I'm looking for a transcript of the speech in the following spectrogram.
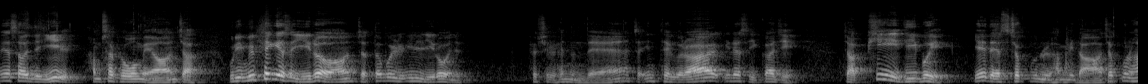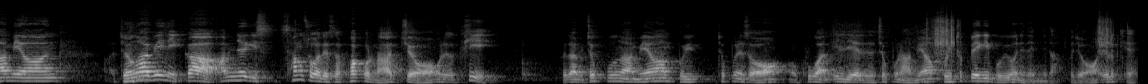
에서 이제 1 한번 살펴보면 자, 우리 밀폐기에서 1은 자, W12로 이제 표시를 했는데 자, 인테그랄 1에서 2까지 자, PdV에 대해서 적분을 합니다. 적분을 하면 정합이니까 압력이 상수가 돼서 밖으로 나왔죠. 그래서 P 그 다음에 적분하면 V, 적분해서 구간 1, 2에 대해서 적분하면 V2 빼기 V1이 됩니다. 그죠? 이렇게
